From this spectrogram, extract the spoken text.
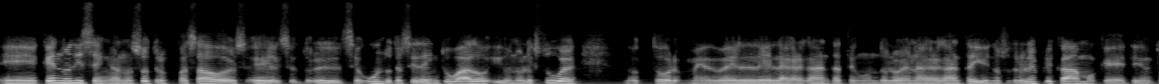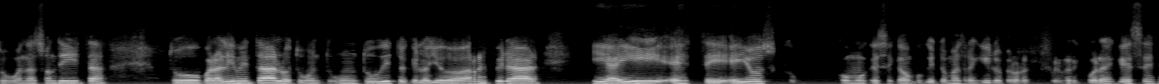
eh, ¿qué nos dicen a nosotros pasado el, segundo o tercer día intubado y uno lo extuba? Doctor, me duele la garganta, tengo un dolor en la garganta y nosotros le explicamos que tiene, tuvo una sondita, tuvo para alimentarlo, tuvo un, un tubito que lo ayudó a respirar y ahí este, ellos como que se queda un poquito más tranquilo, pero recuerden que ese,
